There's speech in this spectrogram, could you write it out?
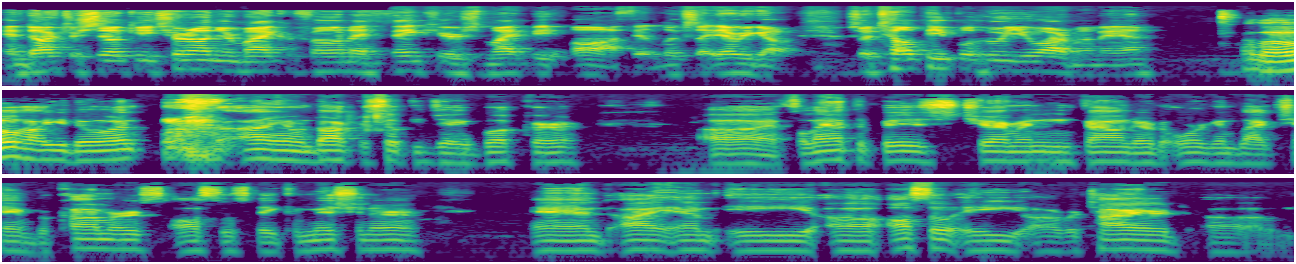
And Dr. Silky, turn on your microphone. I think yours might be off. It looks like there we go. So tell people who you are, my man. Hello, how you doing? I am Dr. Silky J. Booker, uh, philanthropist, chairman, founder of the Oregon Black Chamber of Commerce, also state commissioner, and I am a uh, also a uh, retired um,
